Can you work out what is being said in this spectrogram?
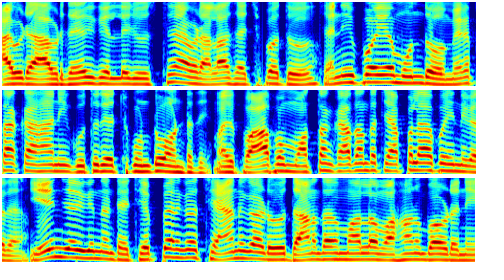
ఆవిడ ఆవిడ దగ్గరికి వెళ్ళి చూస్తే ఆవిడ అలా చచ్చిపోతూ చనిపోయే ముందు మిగతా కహాని గుర్తు తెచ్చుకుంటూ ఉంటది. మరి పాపం మొత్తం కథ అంతా చెప్పలేకపోయింది కదా. ఏం జరిగిందంటే చెప్పాను కదా చానుగాడు దాన ధర్మాల్లో మహానుభావుడని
